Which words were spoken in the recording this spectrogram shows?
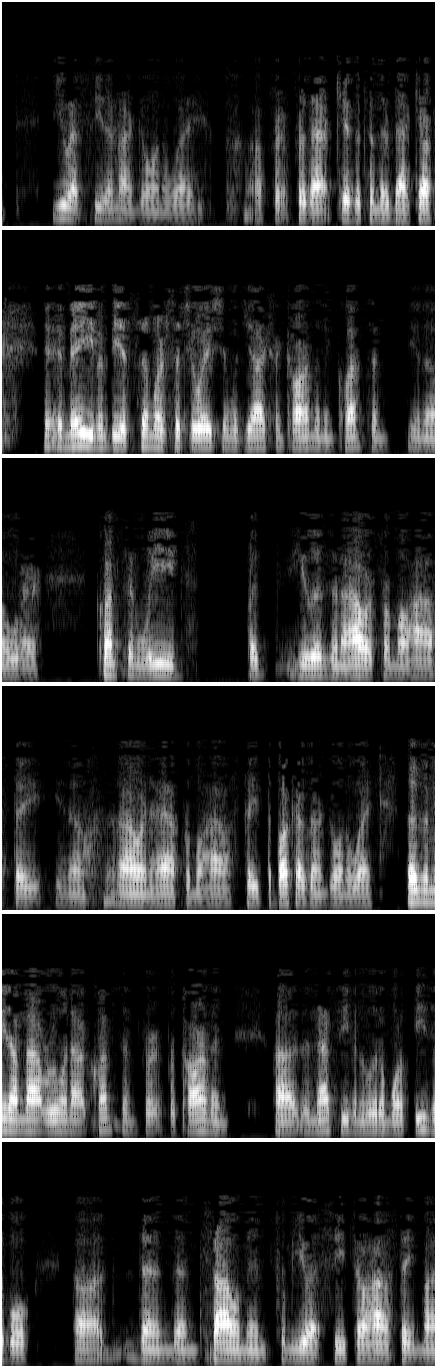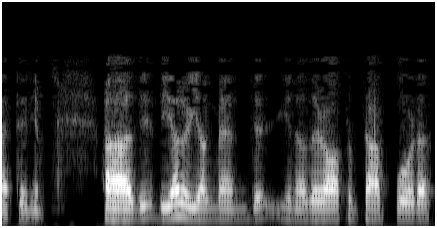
USC, they're not going away uh, for for that kid that's in their backyard. It, it may even be a similar situation with Jackson Carman and Clemson, you know, where Clemson leads, but he lives an hour from Ohio State, you know, an hour and a half from Ohio State. The Buckeyes aren't going away. Doesn't mean I'm not ruling out Clemson for for Carman, uh, and that's even a little more feasible uh, than than Solomon from USC to Ohio State, in my opinion. Uh, the the other young men, you know, they're all from South Florida.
